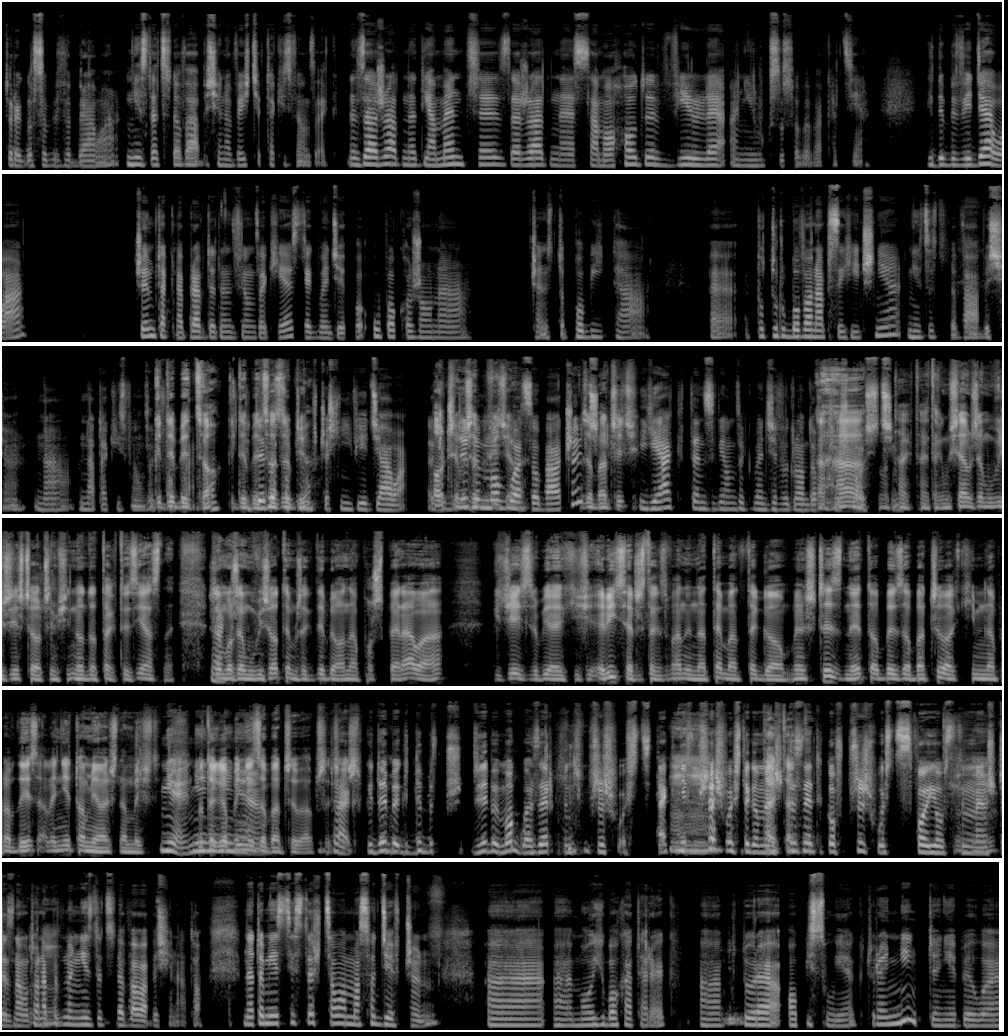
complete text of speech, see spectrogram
którego sobie wybrała, nie zdecydowałaby się na wyjście w taki związek. Za żadne diamenty, za żadne samochody, wille ani luksusowe wakacje. Gdyby wiedziała, czym tak naprawdę ten związek jest, jak będzie po- upokorzona, często pobita, poturbowana psychicznie, nie zdecydowałaby się na, na taki związek. w Gdyby co? Gdyby, Gdyby co zrobiła? wcześniej wiedziała. O Znaczy, czym, gdyby mogła wiedziała? zobaczyć, Zobaczyć? jak ten związek będzie wyglądał w Aha, no przyszłości. tak, tak, tak. Myślałem, że mówisz jeszcze o czymś innym. No tak, to jest jasne. Że Tak. może mówisz o tym, że gdyby ona poszperała, gdzieś zrobiła jakiś research tak zwany na temat tego mężczyzny, to by zobaczyła, kim naprawdę jest, ale nie to miałaś na myśli. Nie, nie, Bo nie, tego nie, by nie nie. zobaczyła przecież. Tak, gdyby, gdyby, gdyby mogła zerknąć w przyszłość, tak? Nie w Mhm. przeszłość tego Tak, tak, mężczyzny, tylko w przyszłość swoją z tym Mhm, mężczyzną, to na mhm. pewno nie zdecydowałaby się na to. Natomiast jest też cała masa dziewczyn, e, e, moich bohaterek, które opisuję, które nigdy nie były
